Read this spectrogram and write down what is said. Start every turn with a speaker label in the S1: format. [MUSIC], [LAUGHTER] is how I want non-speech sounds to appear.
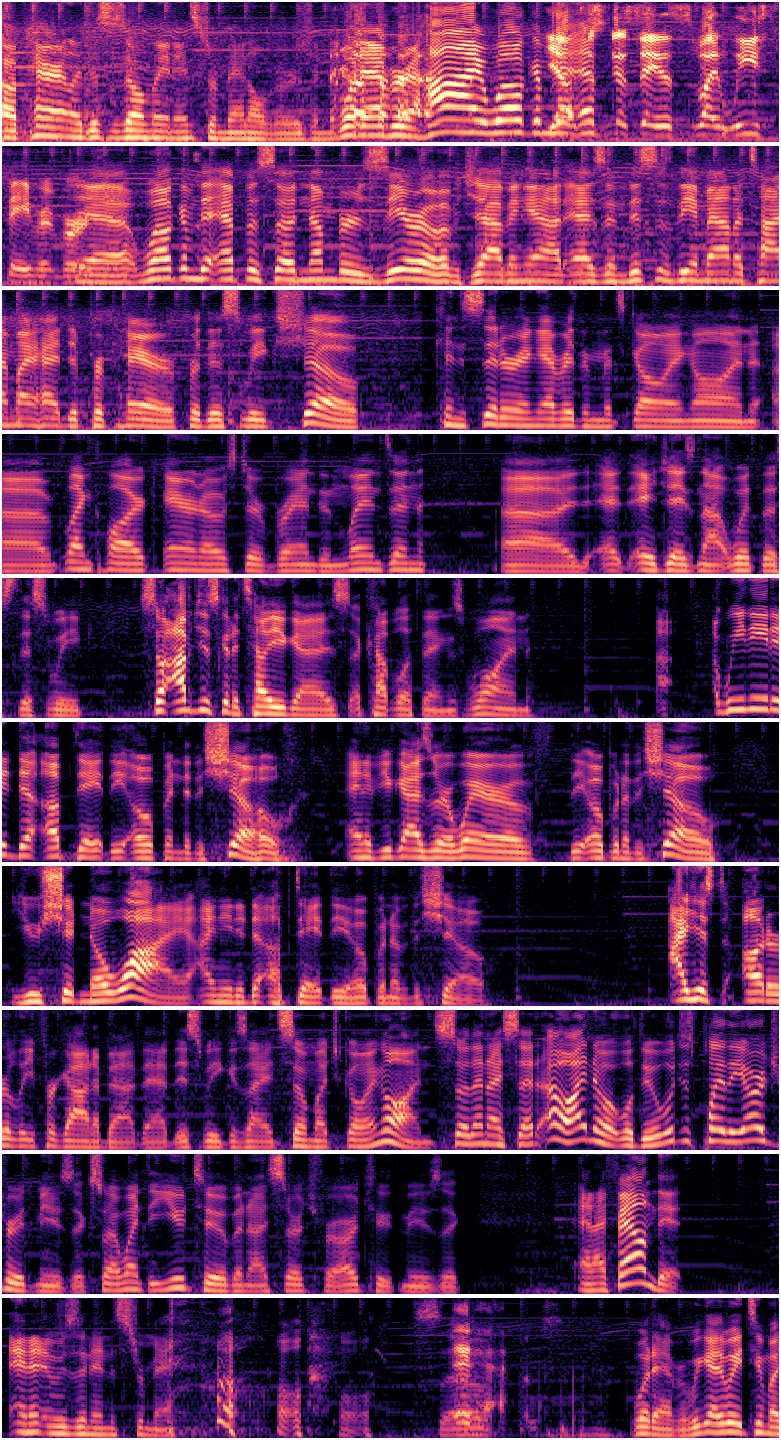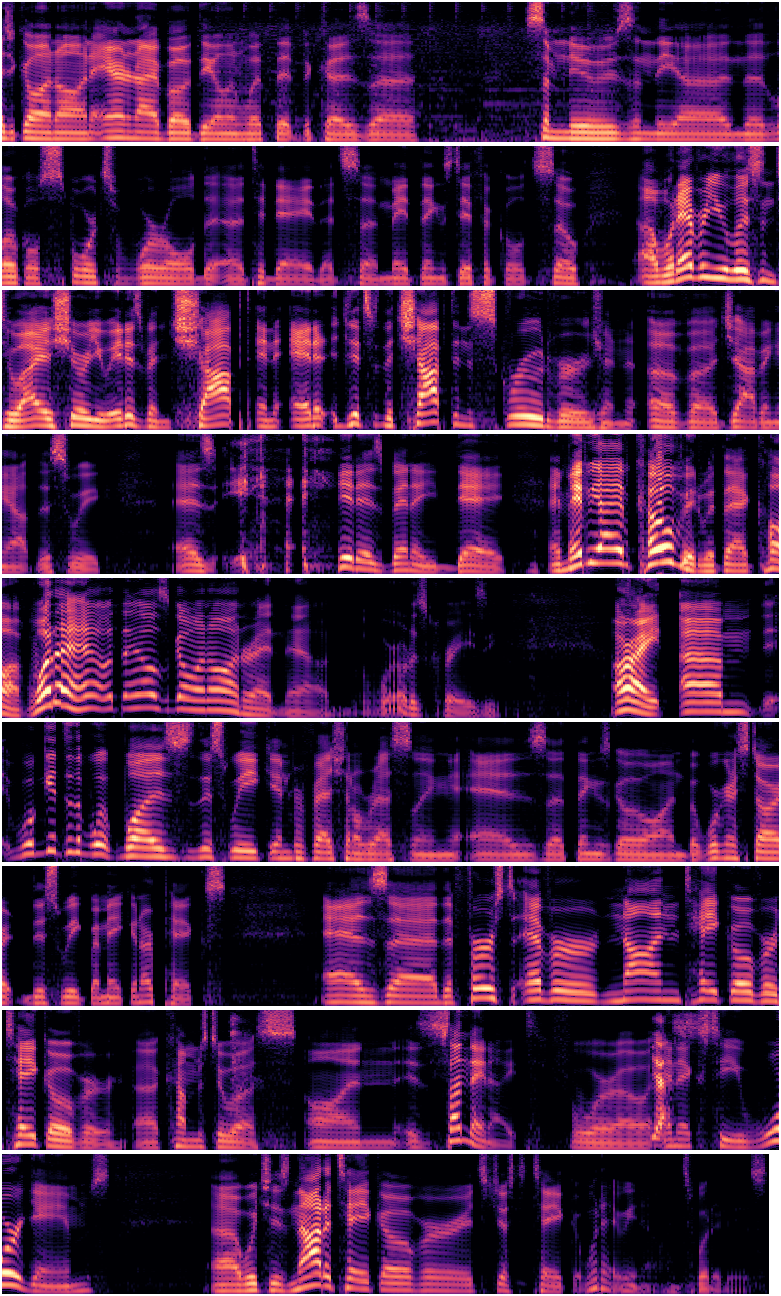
S1: Oh, apparently this is only an instrumental version. Whatever. [LAUGHS] Hi, welcome
S2: Yeah,
S1: to
S2: I was just gonna say this is my least favorite version.
S1: Yeah, welcome to episode number zero of Jobbing Out, as in this is the amount of time I had to prepare for this week's show, considering everything that's going on. Uh, Glenn Clark, Aaron Oster, Brandon Linton. Uh, AJ's not with us this week. So I'm just going to tell you guys a couple of things. One, uh, we needed to update the open to the show. And if you guys are aware of the open of the show, you should know why I needed to update the open of the show. I just utterly forgot about that this week as I had so much going on. So then I said, "Oh, I know what we'll do. We'll just play the R Truth music." So I went to YouTube and I searched for R Truth music, and I found it, and it was an instrumental. [LAUGHS] so
S3: It happens.
S1: whatever. We got way too much going on. Aaron and I are both dealing with it because uh, some news in the uh, in the local sports world uh, today that's uh, made things difficult. So uh, whatever you listen to, I assure you, it has been chopped and edited. It's the chopped and screwed version of uh, jobbing out this week. As [LAUGHS] it has been a day, and maybe I have COVID with that cough. What the hell? What the hell's going on right now? The world is crazy. All right, um, we'll get to the, what was this week in professional wrestling as uh, things go on, but we're going to start this week by making our picks. As uh, the first ever non-takeover takeover uh, comes to us on is Sunday night for uh,
S3: Yes.
S1: NXT War Games, uh, which is not a takeover; it's just a take. Whatever you know, it's what it is.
